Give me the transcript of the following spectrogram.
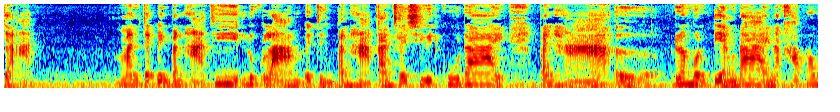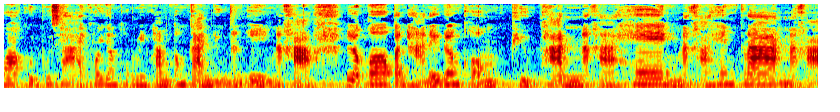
จะอาจ มันจะเป็นปัญหาที่ลุกลามไปถึงปัญหาการใช้ชีวิตคู่ได้ ปัญหาเออเรื่องบนเตียงได้นะคะ เพราะว่าคุณผู้ชายเขายังคงมีความต้องการอยู่นั่นเองนะคะ แล้วก็ปัญหาในเรื่องของผิวพรรณนะคะ แห้งนะคะ แห้งกร้านนะคะ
